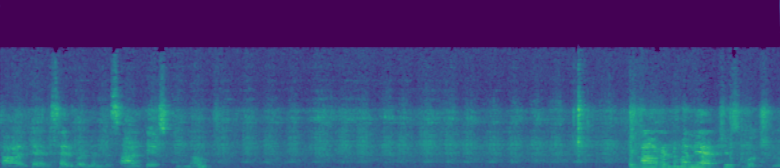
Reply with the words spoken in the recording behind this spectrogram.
సాల్ట్ సరిపడినంత సాల్ట్ వేసుకుందాం. కావాలంటే మళ్ళీ యాడ్ చేసుకోవచ్చు.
